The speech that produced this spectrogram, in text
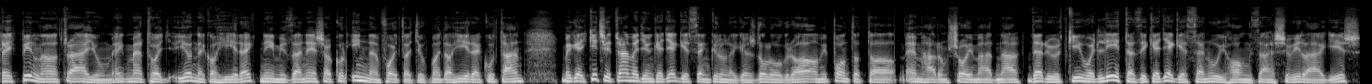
Egy pillanatra álljunk meg, mert hogy jönnek a hírek, némi zene, és akkor innen folytatjuk majd a hírek után, meg egy kicsit rámegyünk egy egészen különleges dologra, ami pont ott a M3 Solymárnál derült ki, hogy létezik egy egészen új hangzásvilág is,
